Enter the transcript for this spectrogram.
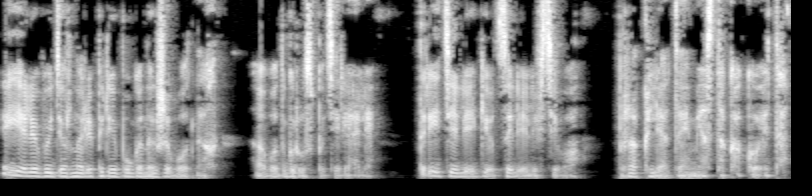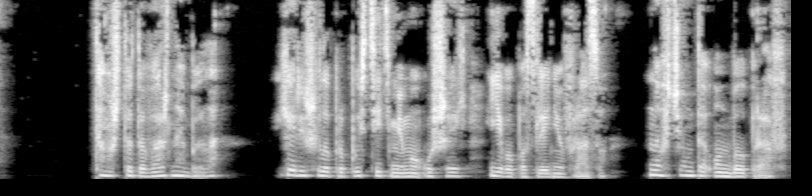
Еле выдернули перебуганных животных, а вот груз потеряли. Три телеги уцелели всего. Проклятое место какое-то. Там что-то важное было. Я решила пропустить мимо ушей его последнюю фразу – но в чем-то он был прав.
